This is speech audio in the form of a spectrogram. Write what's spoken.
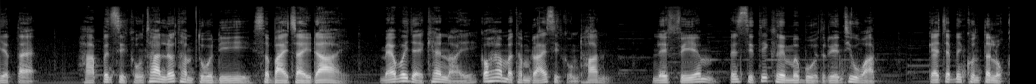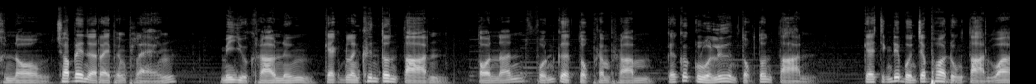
อย่าแตะ หากเป็นศิษย์ของท่านแล้วทำตัวดีสบายใจได้ แม้ว่าใหญ่แค่ไหนก็ห้ามมาทำร้ายศิษย์ของท่าน ในเฟียมเป็นศิษย์ที่เคยมาบวชเรียนที่วัด จะเป็นคนตลกขนอง ชอบเล่นอะไรแผลงๆ มีอยู่คราวหนึ่งแกกำลังขึ้นต้นตาล ตอนนั้นฝนเกิดตกพรำๆ แกก็กลัวลื่นตกต้นตาล แกจึงได้บ่นเจ้าพ่อดวงตาลว่า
